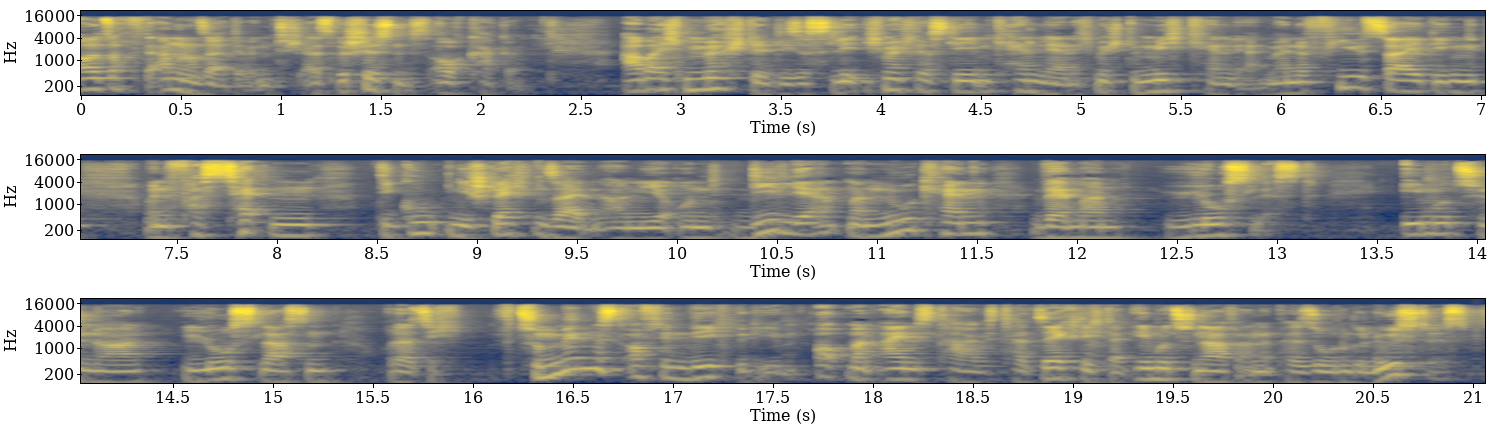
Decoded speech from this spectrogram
als auch auf der anderen Seite, wenn natürlich alles beschissen ist, auch kacke. Aber ich möchte dieses Le ich möchte das Leben kennenlernen, ich möchte mich kennenlernen, meine vielseitigen, meine Facetten, die guten, die schlechten Seiten an mir und die lernt man nur kennen, wenn man loslässt. Emotional loslassen oder sich zumindest auf den Weg begeben, ob man eines Tages tatsächlich dann emotional von einer Person gelöst ist,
